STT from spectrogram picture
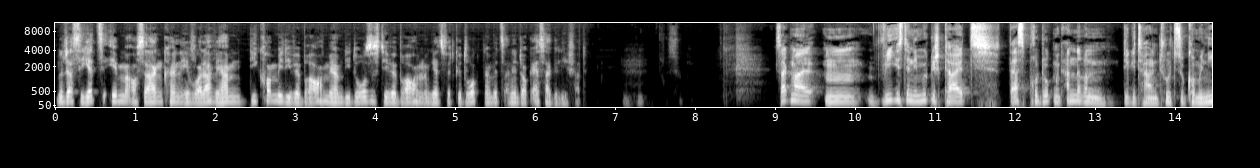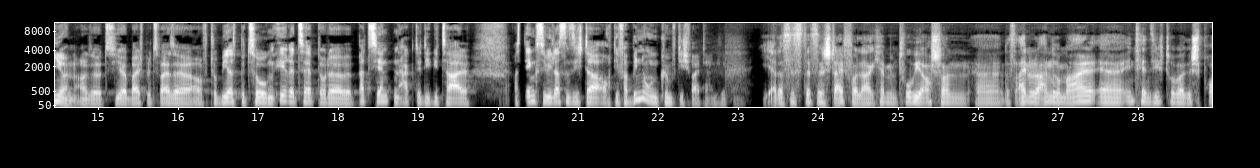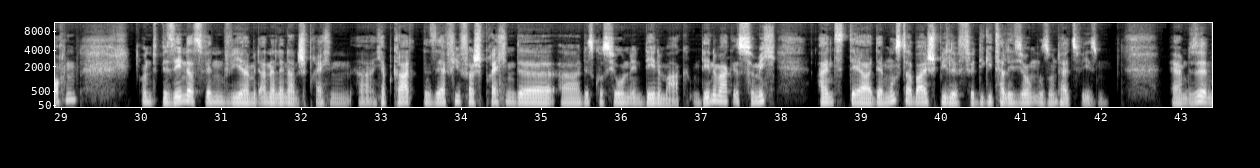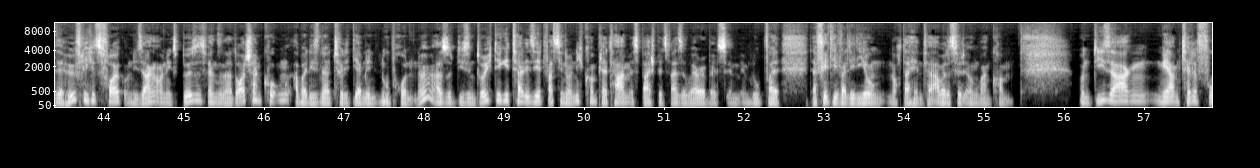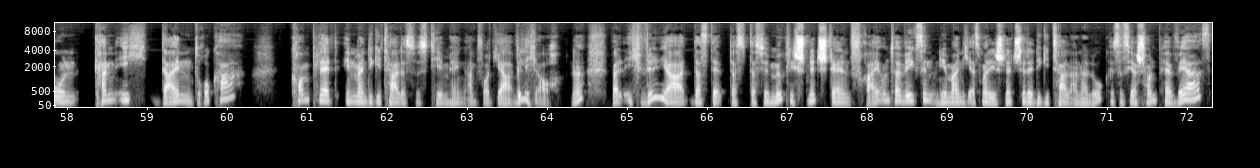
Nur, dass sie jetzt eben auch sagen können, eh voilà, wir haben die Kombi, die wir brauchen, wir haben die Dosis, die wir brauchen und jetzt wird gedruckt, dann wird es an den Doc Esser geliefert. Mhm. Sag mal, hm, wie ist denn die Möglichkeit, das Produkt mit anderen digitalen Tools zu kombinieren? Also jetzt hier beispielsweise auf Tobias bezogen, E-Rezept oder Patientenakte digital. Ja. Was denkst du, wie lassen sich da auch die Verbindungen künftig weiterentwickeln? Ja, das ist, das ist eine Steilvorlage. Ich habe mit Tobi auch schon äh, das ein oder andere Mal äh, intensiv drüber gesprochen. Und wir sehen das, wenn wir mit anderen Ländern sprechen. Äh, ich habe gerade eine sehr vielversprechende äh, Diskussion in Dänemark. Und Dänemark ist für mich eins der, der Musterbeispiele für Digitalisierung im Gesundheitswesen. Ähm, das ist ein sehr höfliches Volk und die sagen auch nichts Böses, wenn sie nach Deutschland gucken, aber die sind natürlich, die haben den Loop rund, ne? Also die sind durchdigitalisiert. Was sie noch nicht komplett haben, ist beispielsweise Wearables im, im Loop, weil da fehlt die Validierung noch dahinter, aber das wird irgendwann kommen. Und die sagen mir am Telefon, kann ich deinen Drucker komplett in mein digitales System hängen? Antwort ja, will ich auch, ne? Weil ich will ja, dass der, dass, dass wir möglichst schnittstellenfrei unterwegs sind. Und hier meine ich erstmal die Schnittstelle digital analog. Es ist ja schon pervers,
